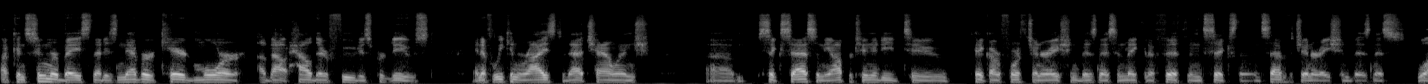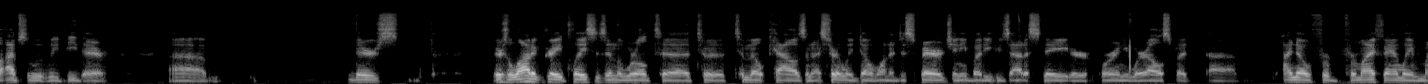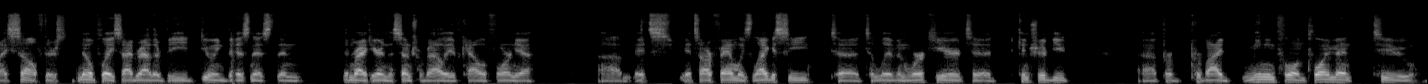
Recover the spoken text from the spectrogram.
a consumer base that has never cared more about how their food is produced. And if we can rise to that challenge, um, success and the opportunity to take our fourth generation business and make it a fifth and sixth and seventh generation business will absolutely be there. Um, there's there's a lot of great places in the world to to to milk cows, and I certainly don't want to disparage anybody who's out of state or or anywhere else. But uh, I know for for my family and myself, there's no place I'd rather be doing business than than right here in the Central Valley of California. Um, it's it's our family's legacy to to live and work here, to contribute uh, pro- provide meaningful employment to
